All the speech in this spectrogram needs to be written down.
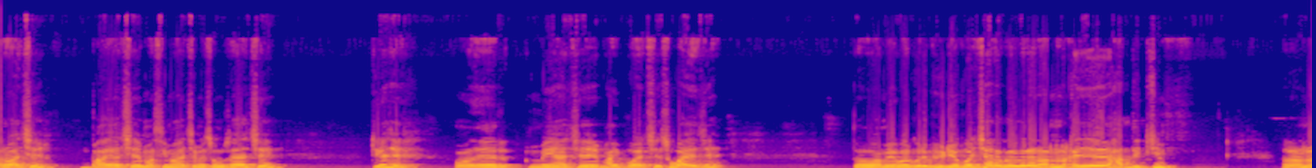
আরও আছে, ভাই আছে, মাসিমা আছে, মেসমশাই আছে, ঠিক আছে? আমাদের মেয়ে আছে, ভাইপো আছে, সবাই আছে। তো আমি একবার করে ভিডিও করছি আর একবার করে রান্নার কাজে হাত দিচ্ছি। রান্না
